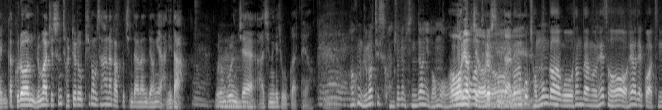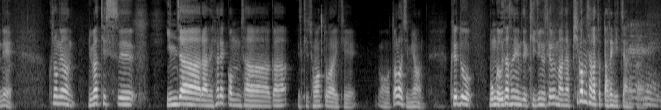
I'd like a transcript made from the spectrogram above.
그러니까 그런 류마티스는 절대로 피검사 하나 갖고 진단하는 병이 아니다. 그런 걸 이제 아시는 게 좋을 것 같아요. 아, 그럼 류마티스 관절염 진단이 너무 어렵죠. 어렵습니다. 이거는 네. 꼭 전문가하고 상담을 해서 해야 될 것 같은데 그러면 류마티스 인자라는 혈액 검사가 이렇게 정확도가 이렇게 어, 떨어지면 그래도 뭔가 의사 선생님들이 기준을 세울 만한 피 검사가 또 다른 게 있지 않을까요? 네.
